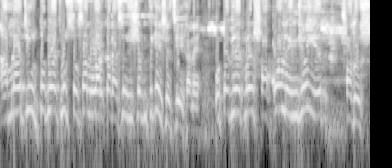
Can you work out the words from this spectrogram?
আমরা হচ্ছে উত্তর দিনাজপুর সোশ্যাল ওয়ার্কার অ্যাসোসিয়েশন থেকে এসেছি এখানে। উত্তর দিনাজপুরের সকল এনজিও এর সদস্য।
